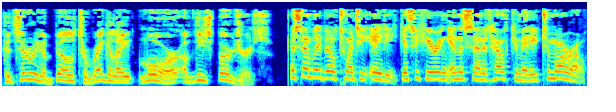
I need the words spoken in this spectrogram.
considering a bill to regulate more of these mergers. Assembly Bill 2080 gets a hearing in the Senate Health Committee tomorrow.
